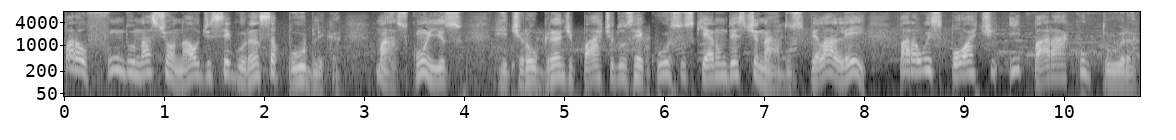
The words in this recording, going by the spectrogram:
para o Fundo Nacional de Segurança Pública. Mas, com isso, retirou grande parte dos recursos que eram destinados pela lei para o esporte e para a cultura.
